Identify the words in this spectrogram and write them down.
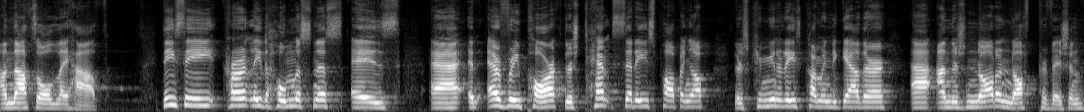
and that's all they have. DC, currently, the homelessness is uh, in every park. There's tent cities popping up, there's communities coming together, uh, and there's not enough provision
